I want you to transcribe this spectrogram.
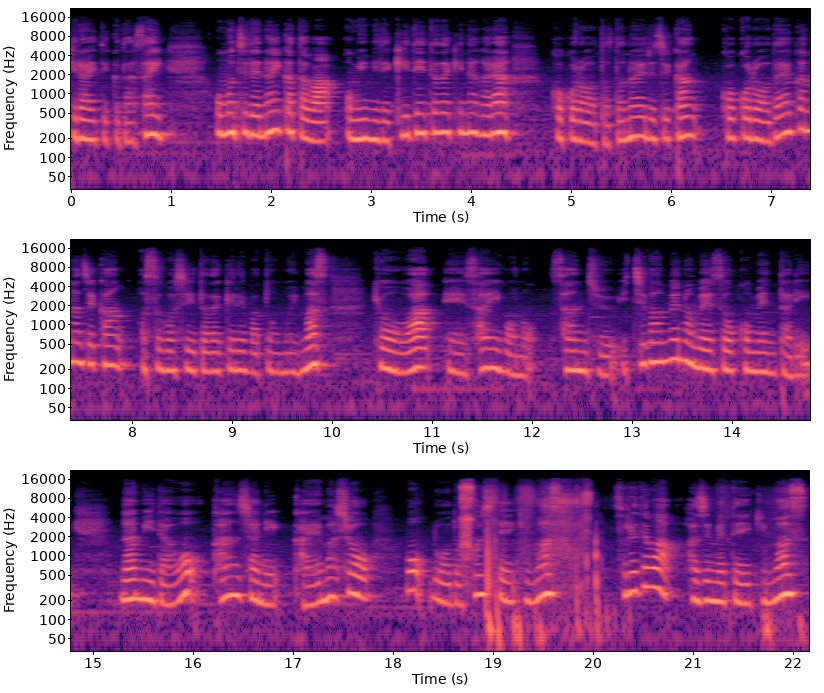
開いてください。お持ちでない方はお耳で聞いていただきながら心を整える時間心穏やかな時間お過ごしいただければと思います。今日は、えー、最後の31番目の瞑想コメンタリー涙を感謝に変えましょうを朗読していきます。それでは始めていきます。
